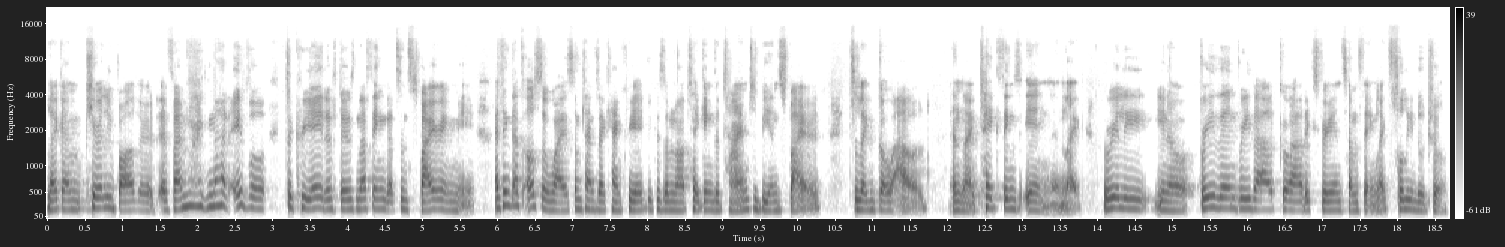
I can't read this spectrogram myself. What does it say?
Like I'm purely bothered if I'm like not able to create if there's nothing that's inspiring me. I think that's also why sometimes I can't create because I'm not taking the time to be inspired to like go out and like take things in and like really, you know, breathe in, breathe out, go out, experience something like fully neutral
